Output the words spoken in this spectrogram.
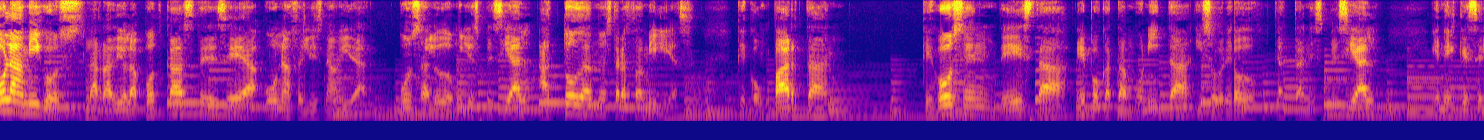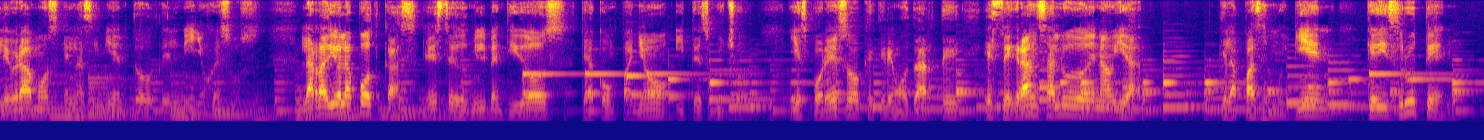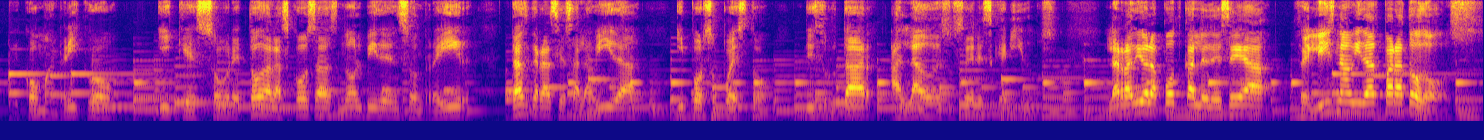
Hola amigos, la Radiola Podcast te desea una feliz Navidad. Un saludo muy especial a todas nuestras familias, que compartan, que gocen de esta época tan bonita y sobre todo tan especial en el que celebramos el nacimiento del niño Jesús. La Radiola Podcast este 2022 te acompañó y te escuchó y es por eso que queremos darte este gran saludo de Navidad. Que la pasen muy bien, que disfruten, coman rico y que sobre todas las cosas no olviden sonreír, dar gracias a la vida y por supuesto disfrutar al lado de sus seres queridos. La Radiola Podcast le desea feliz Navidad para todos.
